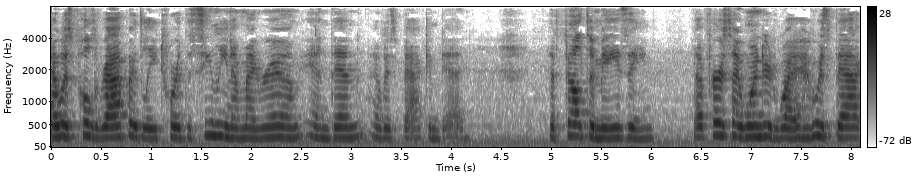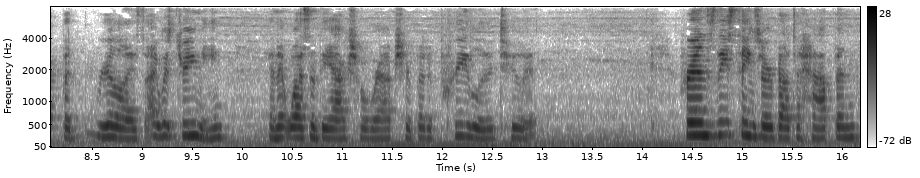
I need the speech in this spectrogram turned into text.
I was pulled rapidly toward the ceiling of my room and then I was back in bed. It felt amazing. At first I wondered why I was back, but realized I was dreaming and it wasn't the actual rapture, but a prelude to it. Friends, these things are about to happen.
